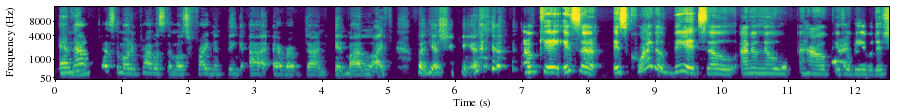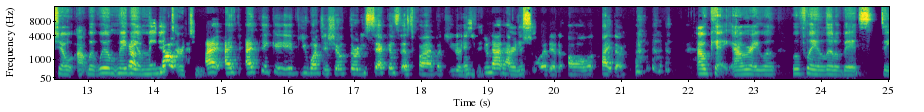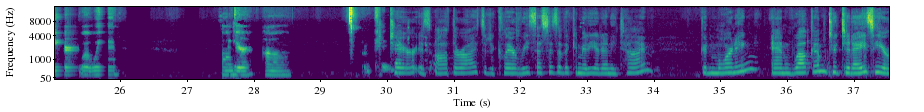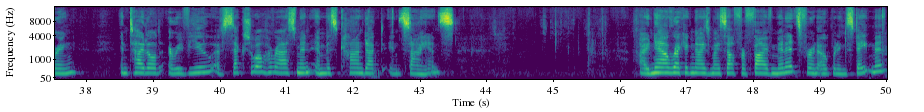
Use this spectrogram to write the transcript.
And mm-hmm. that testimony probably was the most frightening thing I ever done in my life. But yes, you can. okay. It's a it's quite a bit. So I don't know how if we'll be able to show up, but we'll maybe no, a minute no, or two. I, I, I think if you want to show 30 seconds, that's fine, but you you do not have to show it at all either. okay. All right. Well, we'll play a little bit, see what we can on here. Um, okay. Chair is authorized to declare recesses of the committee at any time. Good morning and welcome to today's hearing entitled A Review of Sexual Harassment and Misconduct in Science. I now recognize myself for five minutes for an opening statement.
